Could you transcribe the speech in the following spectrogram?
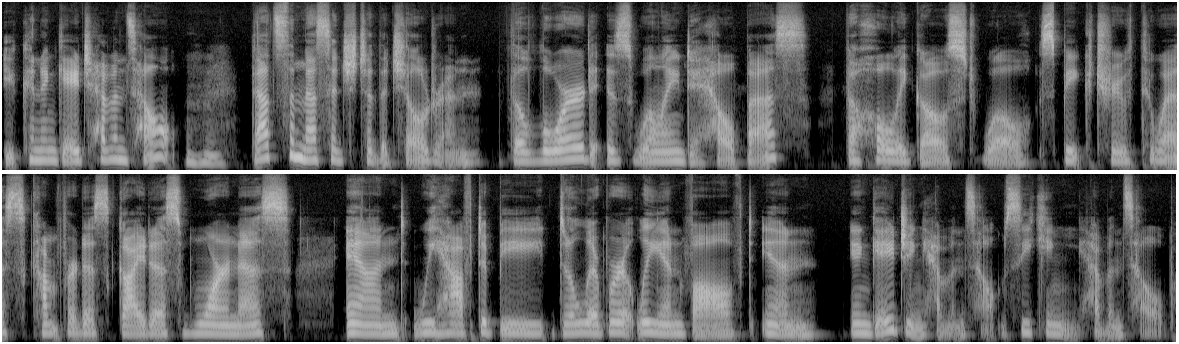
You can engage heaven's help. Mm-hmm. That's the message to the children. The Lord is willing to help us. The Holy Ghost will speak truth to us, comfort us, guide us, warn us. And we have to be deliberately involved in engaging heaven's help, seeking heaven's help.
